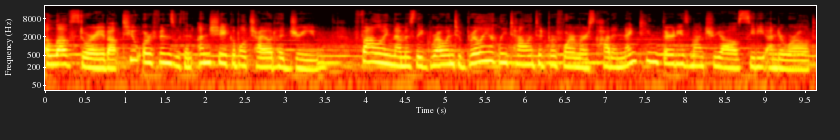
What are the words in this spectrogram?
a love story about two orphans with an unshakable childhood dream following them as they grow into brilliantly talented performers caught in 1930s Montreal's seedy underworld.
